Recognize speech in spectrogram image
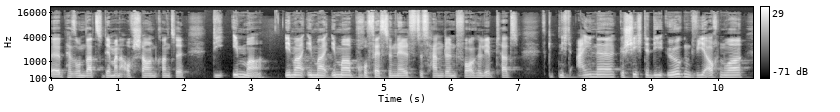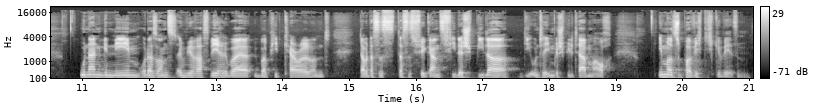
äh, Person war, zu der man aufschauen konnte, die immer, immer, immer, immer professionellstes Handeln vorgelebt hat. Es gibt nicht eine Geschichte, die irgendwie auch nur unangenehm oder sonst irgendwie was wäre über, über Pete Carroll und ich glaube, das ist, das ist für ganz viele Spieler, die unter ihm gespielt haben, auch immer super wichtig gewesen.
